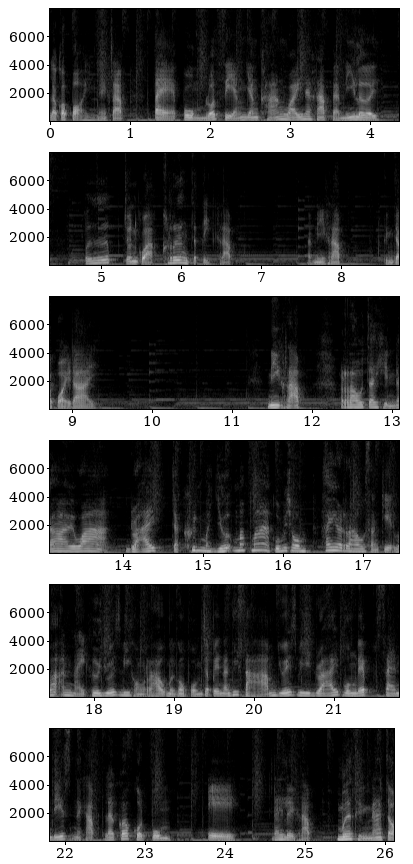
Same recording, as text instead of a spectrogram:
แล้วก็ปล่อยนะครับ แต่ปุ่มลดเสียงยังค้างไว้นะครับ แบบนี้เลยปุ๊บจนกว่าเครื่องจะติดครับ แบบนี้ครับ ถึงจะปล่อยได้ นี่ครับ เราจะเห็นได้ว่า drive จะขึ้นมาเยอะมาก ๆ คุณผู้ชม ให้เราสังเกตว่าอันไหนคือ USB ของเราเหมือนของผมจะเป็นอันที่ 3 USB drive วงเล็บ SanDisk นะครับ แล้วก็กดปุ่ม A ได้เลยครับ เมื่อถึงหน้าจอ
